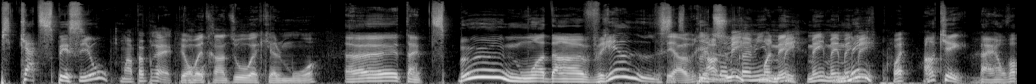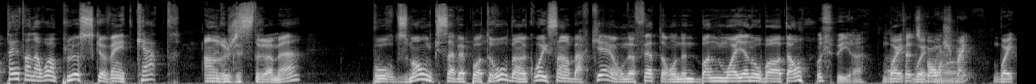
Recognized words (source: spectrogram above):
puis 4 spéciaux. À peu près. Puis on va être rendu au à quel mois? Euh, t'es un petit peu, mois d'avril. C'est avril, Ah, mois de mai, mai, mai, Mai. mai. Ouais. OK, ben on va peut-être en avoir plus que 24 enregistrements. Pour du monde qui savait pas trop dans quoi il s'embarquait, on a fait, on a une bonne moyenne au bâton. Pas super, hein? Ouais, fait du bon ouais, chemin. Ouais.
